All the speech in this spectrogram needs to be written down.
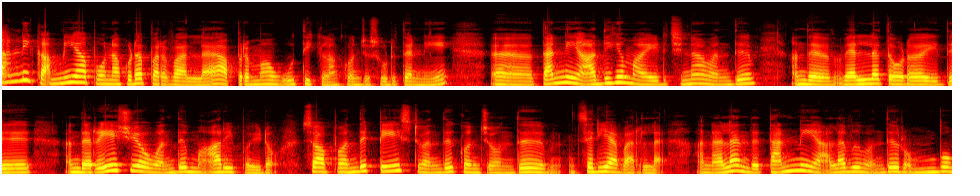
தண்ணி கம்மியாக போனால் கூட பரவாயில்ல. அப்புறமா ஊற்றிக்கலாம் கொஞ்சம் சுடு தண்ணி. தண்ணி அதிகமாகிடுச்சுன்னா வந்து அந்த வெள்ளத்தோட இது அந்த ரேஷியோ வந்து மாறி போயிடும். ஸோ அப்போ வந்து டேஸ்ட் வந்து கொஞ்சம் வந்து சரியாக வரல. அதனால் அந்த தண்ணி அளவு வந்து ரொம்ப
